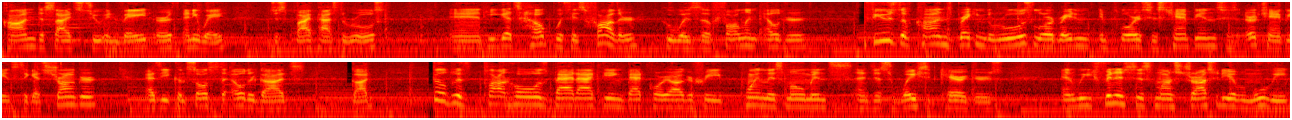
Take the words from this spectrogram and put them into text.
Kahn decides to invade Earth anyway, just bypass the rules, and he gets help with his father, who was a fallen elder. Confused of Khan's breaking the rules, Lord Raiden implores his champions, his Earth champions, to get stronger as he consults the Elder Gods. God, filled with plot holes, bad acting, bad choreography, pointless moments, and just wasted characters. And we finish this monstrosity of a movie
